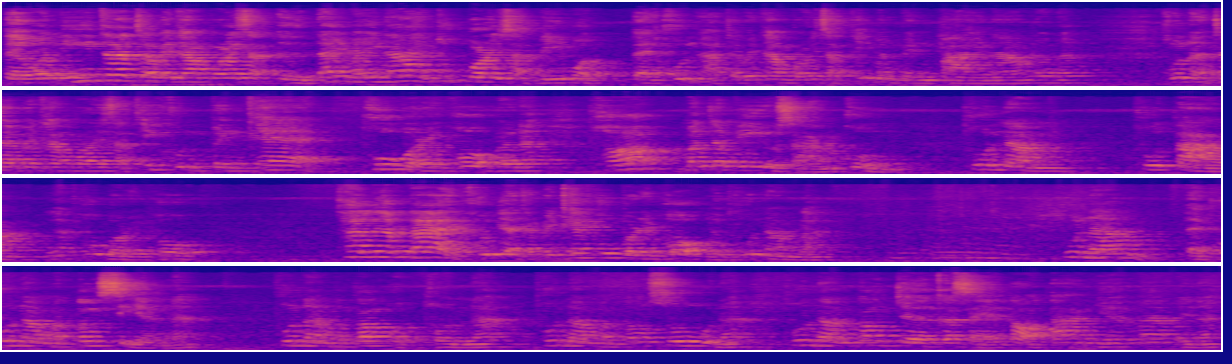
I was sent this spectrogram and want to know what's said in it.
แต่วันนี้ถ้าจะไปทำบริษัทอื่นได้ไหมได้ ทุกบริษัทดีหมด แต่คุณอาจจะไปทำบริษัทที่มันเป็นปลายน้ำแล้วนะคุณอาจจะไปทำบริษัทที่คุณเป็นแค่ผู้บริโภคแล้วนะเพราะมันจะมีอยู่ 3 กลุ่ม ผู้นำผู้ตามและผู้บริโภค ถ้าเลือกได้คุณอยากจะเป็นแค่ผู้บริโภคหรือผู้นำล่ะผู้นำแต่ผู้นำมันต้องเสี่ยงนะ ผู้นำมันต้องอดทนนะ ผู้นำมันต้องสู้นะ ผู้นำต้องเจอกระแสต่อต้านเยอะมากเลยนะ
